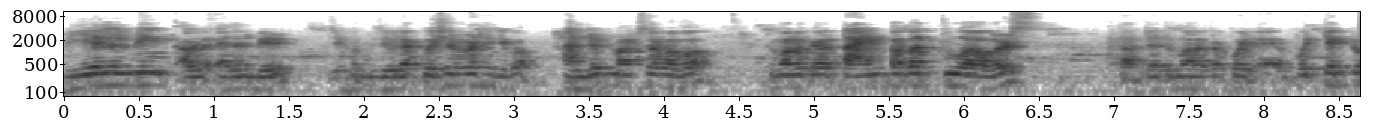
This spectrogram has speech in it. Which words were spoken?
বি এল বি আৰু এল এল বিৰ যিবিলাক কুৱেশ্যন পেপাৰ থাকিব হাণ্ড্ৰেড মাৰ্কছৰ হ'ব। তোমালোকে টাইম পাবা টু আৱাৰ্ছ তাতে তোমালোকে প্ৰত্যেকটো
